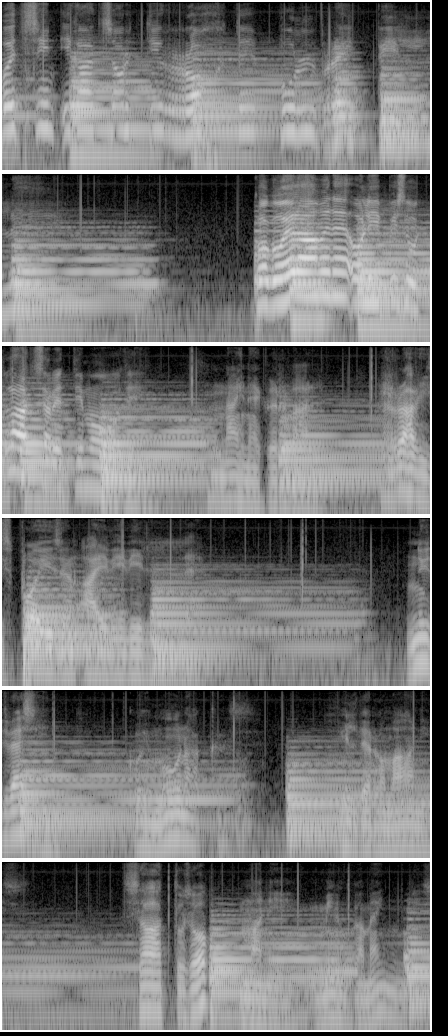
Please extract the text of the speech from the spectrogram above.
võtsin igat sorti rohte, pulbreid, pille. kogu elamine oli pisut laatsareti moodi. naine kõrval ravis poison ivy ville. Nüüd väsin kui moonakas Hilde romaanis saatus Oppmani minuga mängis.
